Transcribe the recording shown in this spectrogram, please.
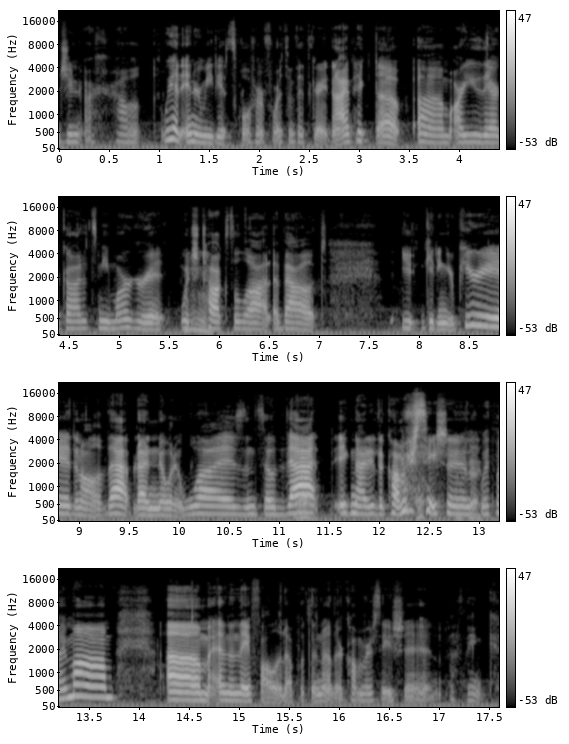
junior. How we had intermediate school for fourth and fifth grade, and I picked up um, "Are You There, God? It's Me, Margaret," which talks a lot about you, getting your period and all of that, but I didn't know what it was, and so that ignited a conversation Okay. with my mom, um, and then they followed up with another conversation. I think.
